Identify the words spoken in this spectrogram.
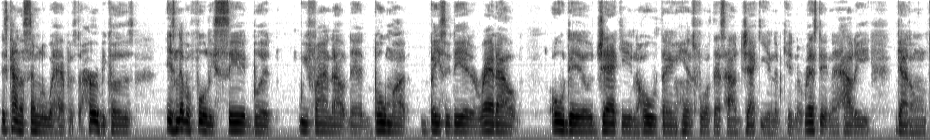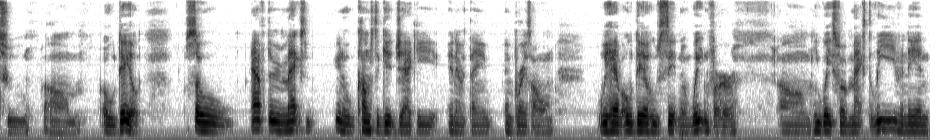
is kind of similar to what happens to her because it's never fully said, but we find out that Beaumont basically did rat out Odell, Jackie, and the whole thing. Henceforth, that's how Jackie ended up getting arrested and how they got on to um, Odell. So after Max you know, comes to get Jackie and everything and brings home. We have Odell who's sitting and waiting for her. Um, he waits for Max to leave and then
